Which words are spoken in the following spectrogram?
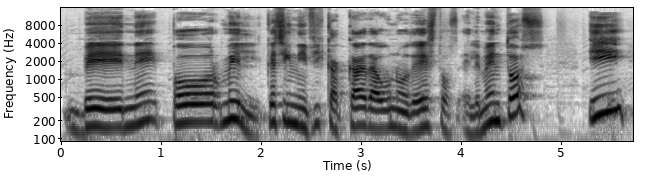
Bn por 1000. ¿Qué significa cada uno de estos elementos? Y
